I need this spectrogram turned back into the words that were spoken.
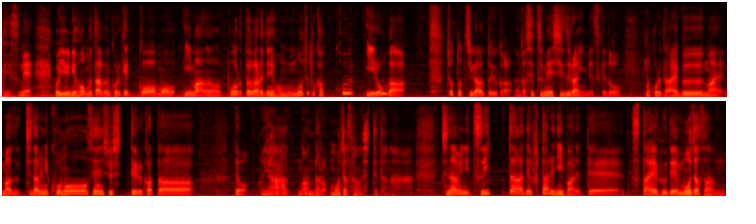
でですね、これユニフォーム多分これ結構もう今のポルトガルユニフォームもうちょっとかっこいい、色がちょっと違うというか、なんか説明しづらいんですけど、まあ、これだいぶ前。まず、ちなみにこの選手知ってる方、でも、いやー、なんだろう、もじゃさん知ってたな。ちなみにツイッターで2人にバレて、スタイフでもじゃさん、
